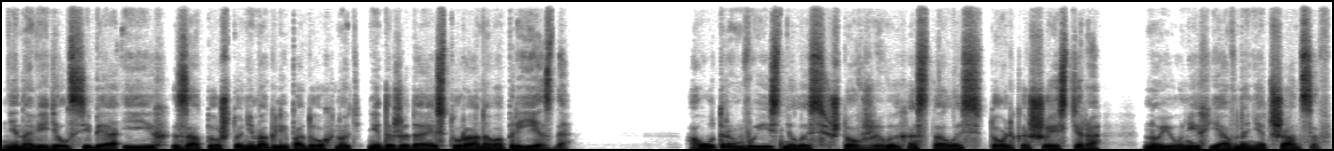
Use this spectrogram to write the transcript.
ненавидел себя и их за то, что не могли подохнуть, не дожидаясь Туранова приезда. А утром выяснилось, что в живых осталось только шестеро, но и у них явно нет шансов.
